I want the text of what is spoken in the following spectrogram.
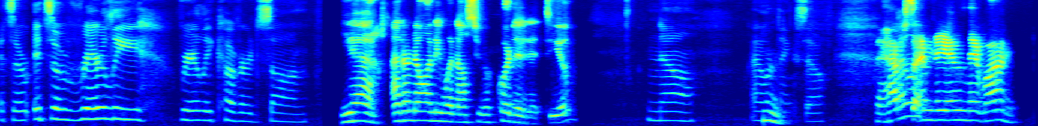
It's a it's a rarely rarely covered song. Yeah, I don't know anyone else who recorded it. Do you? No. I don't hmm. think so. Perhaps like... I'm the only one.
